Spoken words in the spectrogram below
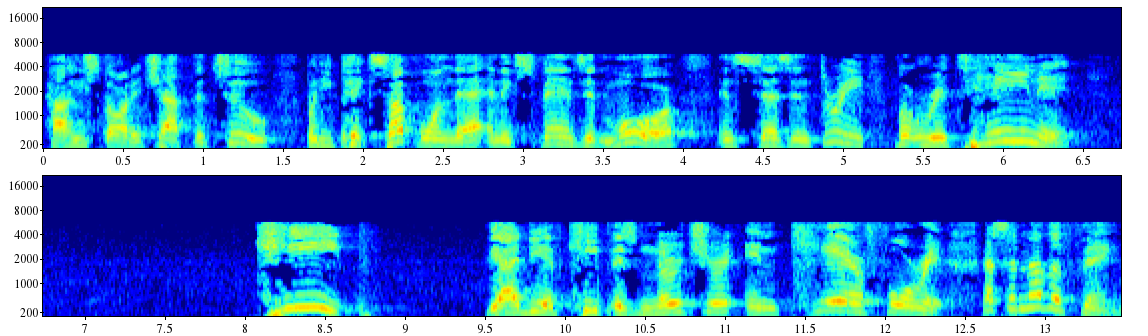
how he started chapter two. But he picks up on that and expands it more and says in three, but retain it, keep. The idea of keep is nurture and care for it. That's another thing.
